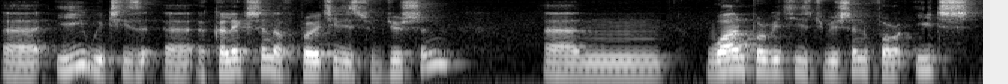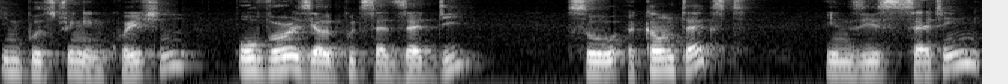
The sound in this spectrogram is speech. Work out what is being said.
uh, E, which is a, a, collection of probability distribution um, one probability distribution for each input string equation over the output set ZD. So a context in this setting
